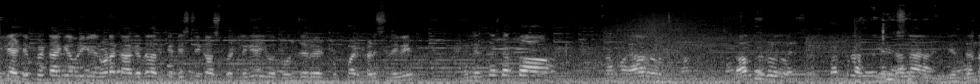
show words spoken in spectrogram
ಇಲ್ಲಿ ಅಡ್ಮಿಟ್ ಆಗಿ ಅವರಿಗೆ ನೋಡೋಕ್ಕಾಗಲ್ಲ ಅದಕ್ಕೆ ಡಿಸ್ಟ್ರಿಕ್ಟ್ ಹಾಸ್ಪಿಟ್ಲಿಗೆ ಇವತ್ತು ಒನ್ ಜೀರೋ ಏಟ್ ಬುಕ್ ಮಾಡಿ ಕಳಿಸಿದ್ದೀವಿ ಇಲ್ಲಿರ್ತಕ್ಕಂಥ ನಮ್ಮ ಯಾರು? ಡಾಕ್ಟರ್ಗಳು ಎಷ್ಟು ಜನ ಎಷ್ಟು ಜನ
